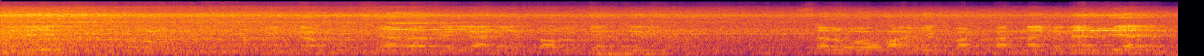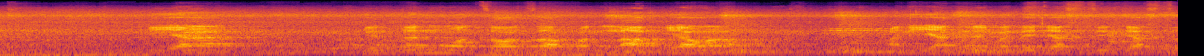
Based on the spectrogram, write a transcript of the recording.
तरी गंगापूर शहरातील आणि तालुक्यातील सर्व भाविक भक्तांना विनंती आहे की या कीर्तन महोत्सवाचा आपण लाभ घ्यावा. आणि यात्रेमध्ये जास्तीत जास्त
